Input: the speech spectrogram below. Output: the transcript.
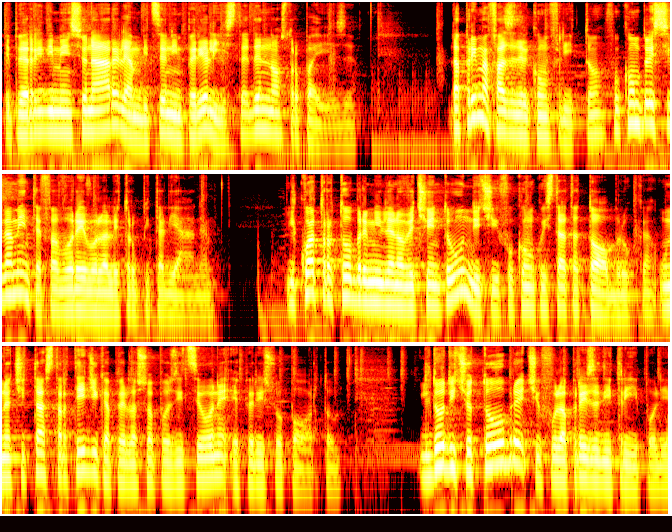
e per ridimensionare le ambizioni imperialiste del nostro paese. La prima fase del conflitto fu complessivamente favorevole alle truppe italiane. Il 4 ottobre 1911 fu conquistata Tobruk, una città strategica per la sua posizione e per il suo porto. Il 12 ottobre ci fu la presa di Tripoli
